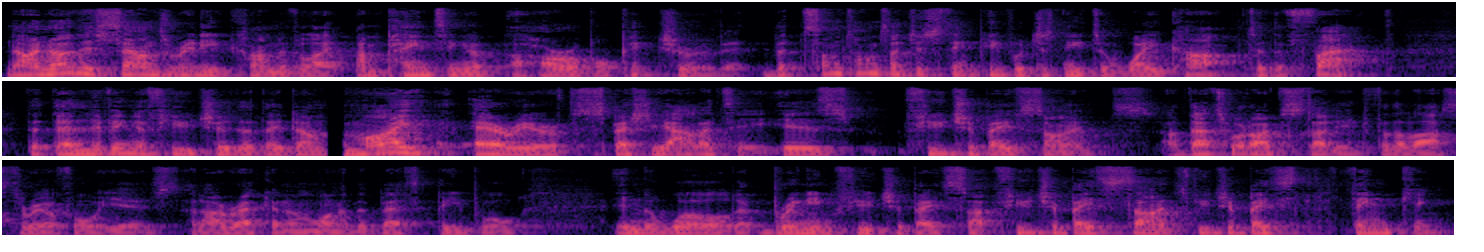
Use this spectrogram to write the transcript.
Now I know this sounds really kind of like I'm painting a, a horrible picture of it, but sometimes I just think people just need to wake up to the fact that they're living a future that they don't. My area of speciality is future based science. Uh, that's what I've studied for the last three or four years. And I reckon I'm one of the best people in the world at bringing future based future based science, future based thinking,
